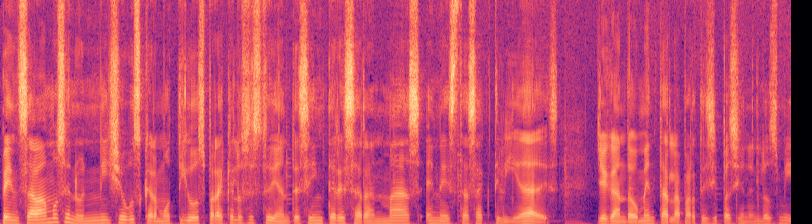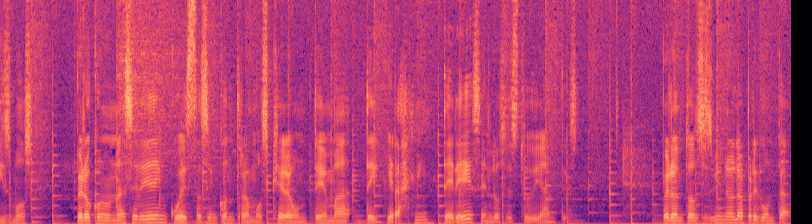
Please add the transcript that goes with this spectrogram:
Pensábamos en un inicio buscar motivos para que los estudiantes se interesaran más en estas actividades, llegando a aumentar la participación en los mismos pero con una serie de encuestas encontramos que era un tema de gran interés en los estudiantes. Pero entonces vino la pregunta,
